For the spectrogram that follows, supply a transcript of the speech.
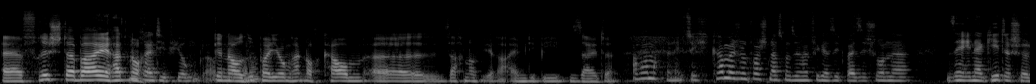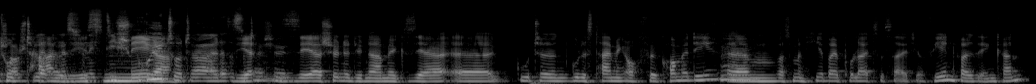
äh, frisch dabei, hat Noch relativ jung, glaube ich. genau, oder? super jung, hat noch kaum äh, Sachen auf ihrer IMDb-Seite. Aber macht ja nichts. Ich kann mir schon vorstellen, dass man sie häufiger sieht, weil sie schon eine sehr energetische Total, Schauspielerin ist. ist. Die sprüht total. Das ist Sie hat total schön. sehr schöne Dynamik, sehr äh, gute, gutes Timing auch für Comedy, Mhm. ähm, was man hier bei Polite Society auf jeden Fall sehen kann.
